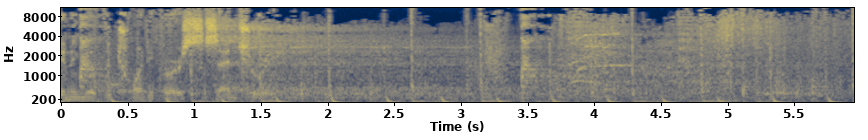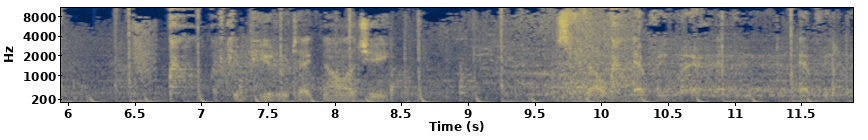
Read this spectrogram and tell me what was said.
Beginning of the 21st century, of computer technology was felt everywhere, everywhere,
